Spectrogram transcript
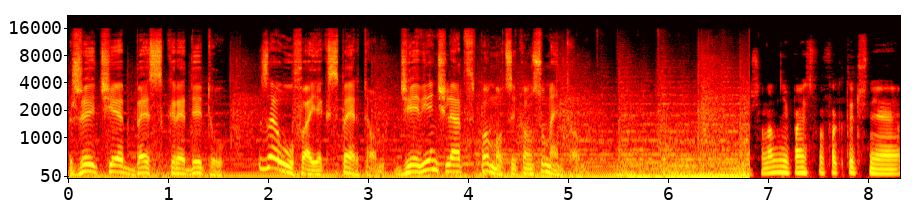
Życie bez kredytu. Zaufaj ekspertom. 9 lat pomocy konsumentom. Szanowni Państwo, faktycznie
